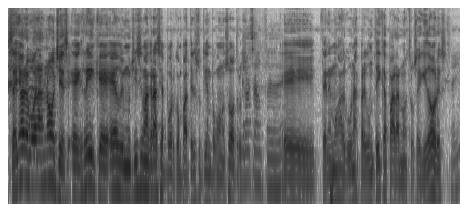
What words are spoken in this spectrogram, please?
Señores, buenas noches. Enrique, Edwin, muchísimas gracias por compartir su tiempo con nosotros. Gracias a ustedes. Eh, tenemos algunas preguntitas para nuestros seguidores Sí,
